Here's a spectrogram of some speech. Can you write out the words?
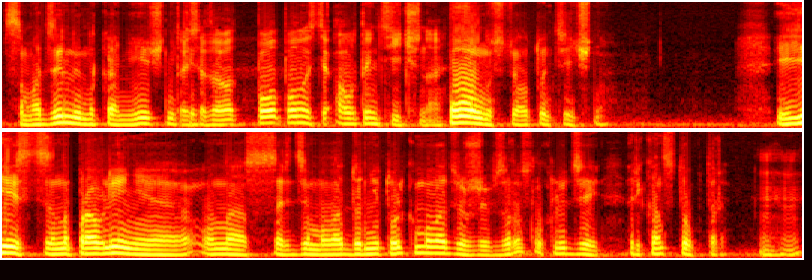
самодельные наконечники. То есть это вот пол полностью аутентично? Полностью аутентично. И есть направление у нас среди молодежи, не только молодежи, и взрослых людей, реконструкторы. Угу.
